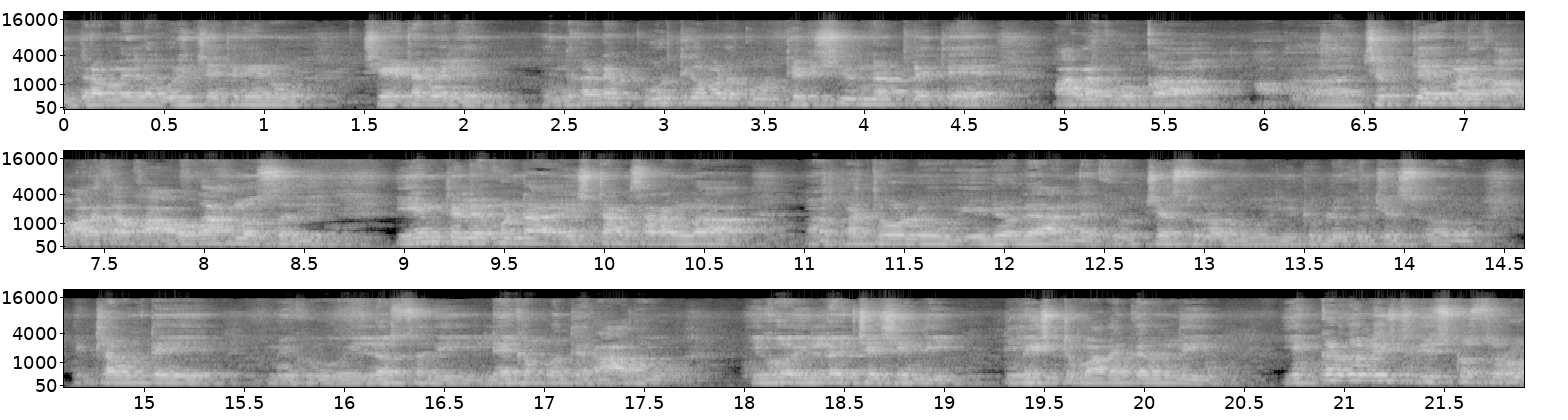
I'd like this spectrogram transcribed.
ఇంద్రమ్మల గురించి అయితే నేను చేయటమే లేదు. ఎందుకంటే పూర్తిగా మనకు తెలిసి ఉన్నట్లయితే వాళ్ళకు ఒక చెప్తే మనకు వాళ్ళకి ఒక అవగాహన వస్తుంది. ఏం తెలియకుండా ఇష్టానుసారంగా ప్రతి ఒళ్ళు వీడియోలు అన్నకి వచ్చేస్తున్నారు యూట్యూబ్లోకి వచ్చేస్తున్నారు. ఇట్లా ఉంటే మీకు ఇల్లు వస్తుంది లేకపోతే రాదు. ఇగో ఇల్లు వచ్చేసింది లిస్ట్ మా దగ్గర ఉంది. ఎక్కడో లిస్ట్ తీసుకొస్తారో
